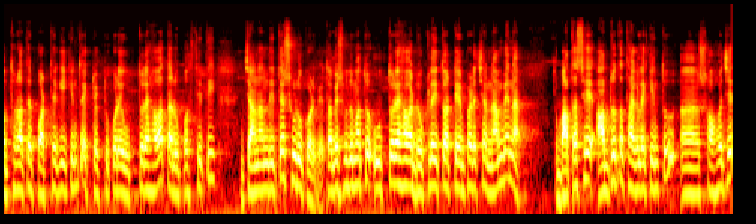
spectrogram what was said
মধ্যরাতের পর থেকেই কিন্তু একটু একটু করে উত্তরে হাওয়া তার উপস্থিতি জানান দিতে শুরু করবে। তবে শুধুমাত্র উত্তরে হাওয়া ঢুকলেই তো আর টেম্পারেচার নামবে না। বাতাসে আর্দ্রতা থাকলে কিন্তু সহজে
